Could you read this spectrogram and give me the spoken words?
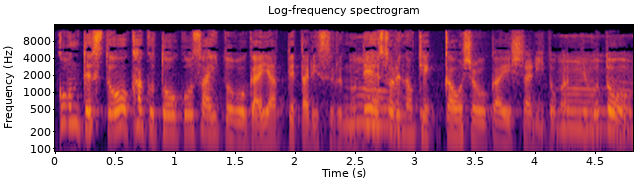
コンテストを各投稿サイトがやってたりするので、それの結果を紹介したりとかっていうことを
